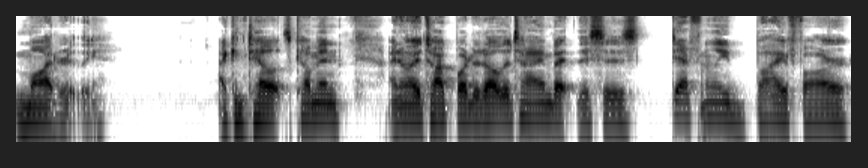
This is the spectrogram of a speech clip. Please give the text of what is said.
Moderately. I can tell it's coming. I know I talk about it all the time, but this is definitely by far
